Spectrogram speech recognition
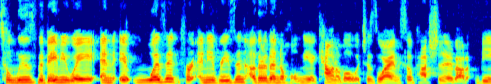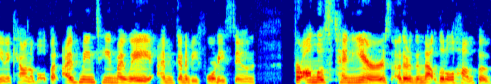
to lose the baby weight and it wasn't for any reason other than to hold me accountable which is why i'm so passionate about being accountable but i've maintained my weight i'm going to be 40 soon for almost 10 years other than that little hump of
